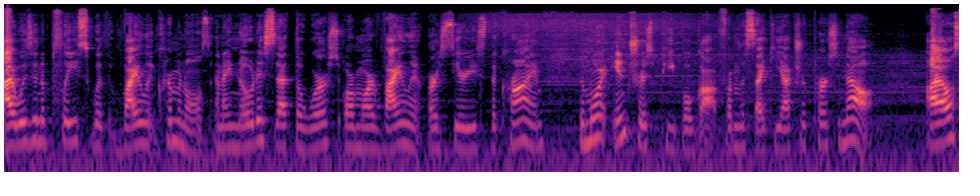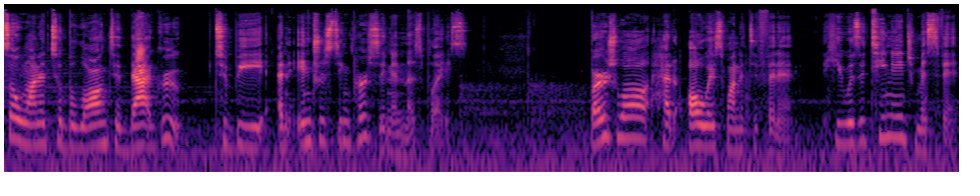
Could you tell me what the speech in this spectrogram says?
I was in a place with violent criminals, and I noticed that the worse or more violent or serious the crime, the more interest people got from the psychiatric personnel. I also wanted to belong to that group, to be an interesting person in this place. Bergwall had always wanted to fit in. He was a teenage misfit.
